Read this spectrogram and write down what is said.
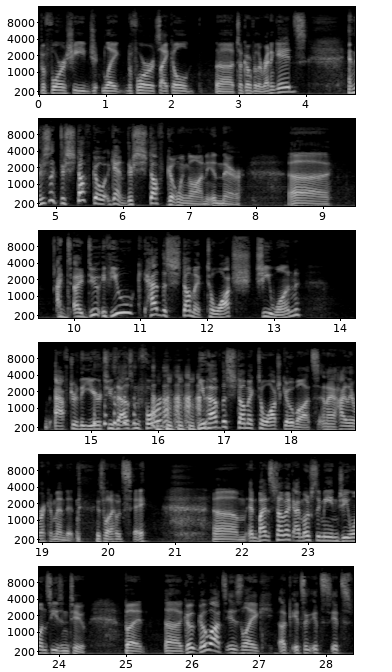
before she j- like before Cy-Kill uh, took over the Renegades, and there's like there's stuff go again. There's stuff going on in there. Uh, I I do if you had the stomach to watch G one after the year 2004, you have the stomach to watch GoBots, and I highly recommend it. Is what I would say. Um, and by the stomach, I mostly mean G1 season two. But uh, Go GoBots is like a, it's a, it's it's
